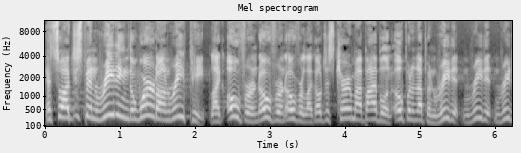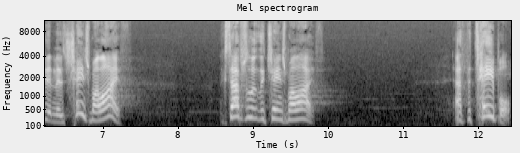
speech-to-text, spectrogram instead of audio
and so I've just been reading the word on repeat, like over and over and over. Like I'll just carry my Bible and open it up and read it and read it and read it, and it's changed my life. It's absolutely changed my life. At the table,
